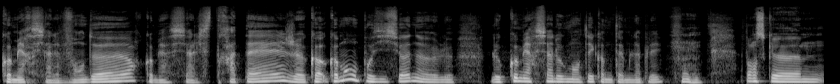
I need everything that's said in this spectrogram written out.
commercial vendeur, commercial stratège? Comment on positionne euh, le, le commercial augmenté, comme tu aimes l'appeler? Je pense que hum,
